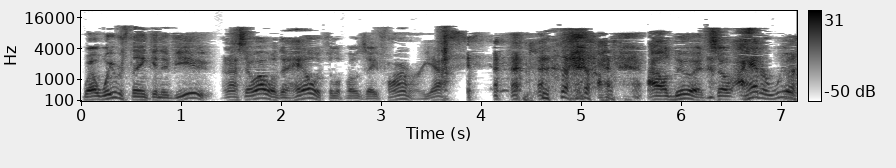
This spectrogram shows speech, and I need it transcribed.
well, we were thinking of you. And I said, well, well, to hell with Philip Jose Farmer. Yeah, I'll do it. So I had a real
